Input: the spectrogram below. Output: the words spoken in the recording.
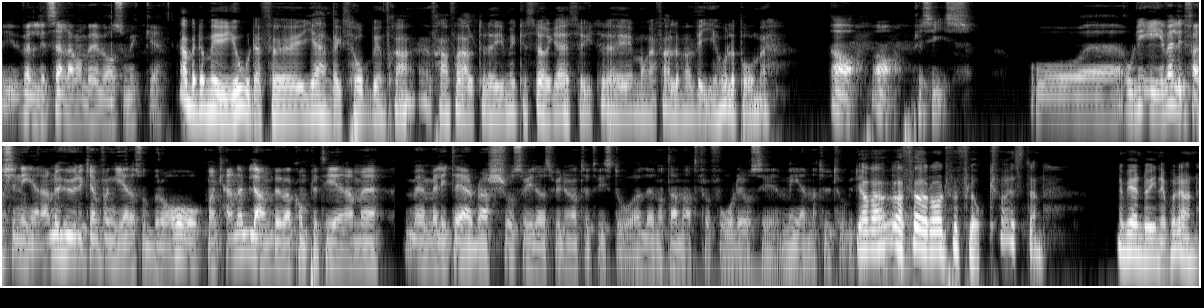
Det är väldigt sällan man behöver ha så mycket. Ja men de är ju gjorda för järnvägshobbyn fra, framförallt och det är ju mycket större gräsytor där i många fall än vad vi håller på med. Ja, ja, precis. Och, eh, och det är väldigt fascinerande hur det kan fungera så bra och man kan ibland behöva komplettera med, med, med lite airbrush och så vidare, och så vidare naturligtvis då eller något annat för att få det att se mer naturtroget Ja, vad, vad föredrar du för flock förresten? När vi ändå är inne på den.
